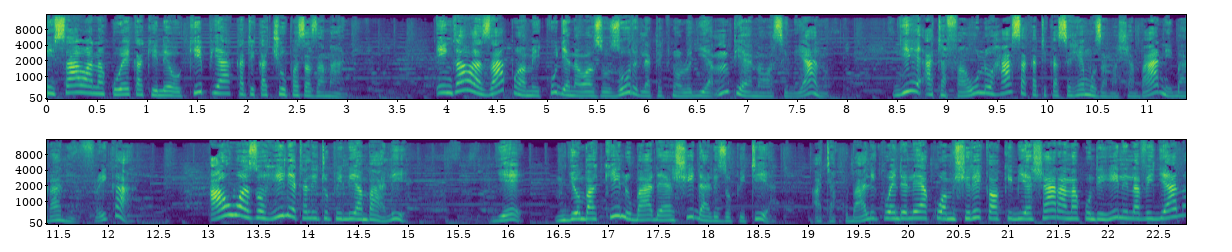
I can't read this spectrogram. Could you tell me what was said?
Ni sawa na kuweka kileo kipya katika chupa za zamani. Ingawa Zapo amekuja na wazo zuri la teknolojia mpya ya mawasiliano, je, atafaulu hasa katika sehemu za mashambani barani Afrika? Au wazo hili atalitupilia mbali? Je, mjomba Kilu baada ya shida alizopitia atakubali kuendelea kuwa mshirika wa kibiashara na kundi hili la vijana?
